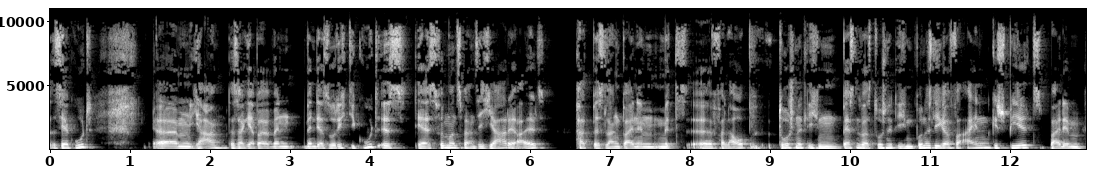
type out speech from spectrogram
sehr gut. Ähm, ja, da sage ich aber, wenn, wenn der so richtig gut ist, der ist 25 Jahre alt, hat bislang bei einem mit äh, Verlaub durchschnittlichen, bestenfalls durchschnittlichen Bundesliga-Verein gespielt, bei dem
